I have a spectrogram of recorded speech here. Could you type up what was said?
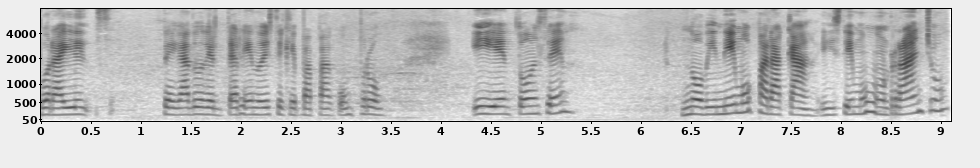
por ahí pegado del terreno este que papá compró. Y entonces nos vinimos para acá, hicimos un rancho,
